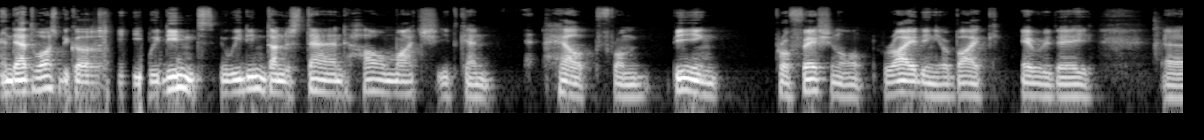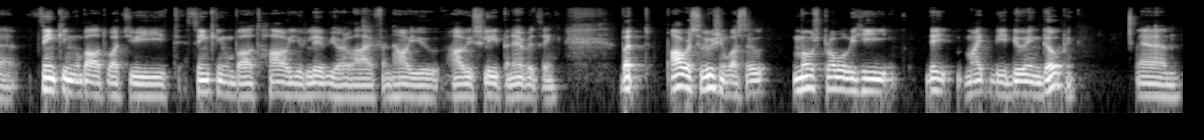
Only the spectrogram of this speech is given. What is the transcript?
and that was because we didn't we didn't understand how much it can help from being professional riding your bike every day uh, thinking about what you eat thinking about how you live your life and how you how you sleep and everything but our solution was that most probably he they might be doing doping. Um,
